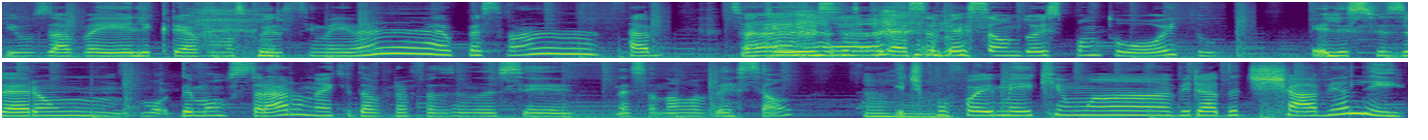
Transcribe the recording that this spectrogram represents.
que usava ele criava umas coisas assim meio, ah, o pessoal, ah, sabe? Só que aí essa, essa versão 2.8 eles fizeram, demonstraram, né, que dava para fazer nesse, nessa nova versão. Uhum. E, tipo, foi meio que uma virada de chave ali.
